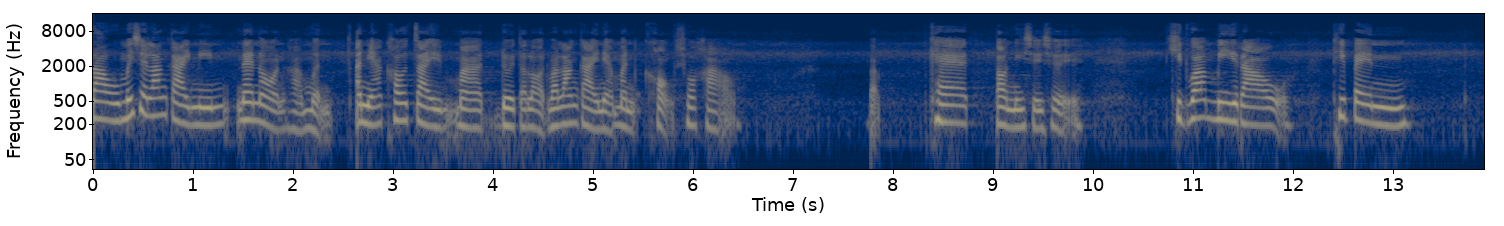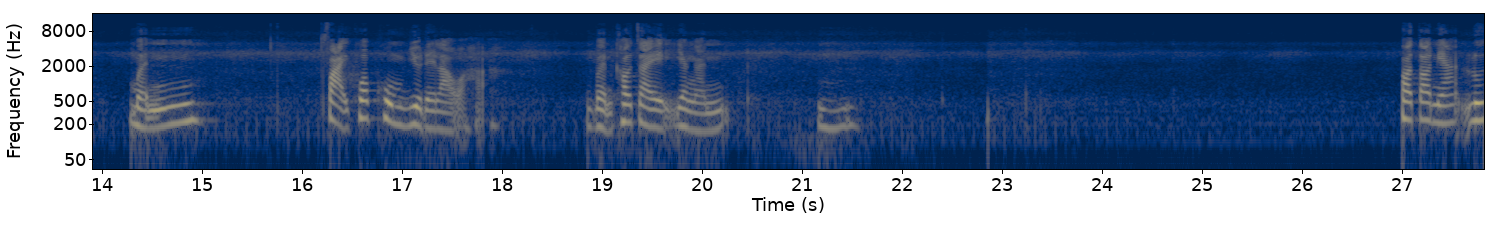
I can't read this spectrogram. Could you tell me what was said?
เราไม่ใช่ร่างกายนี้แน่นอนค่ะ เหมือน อันเนี้ยเข้าใจมาโดยตลอดว่าร่างกายเนี่ยมันของชั่วคราว แบบแค่ตอนนี้เฉยๆ คิดว่ามีเราที่เป็นเหมือนฝ่ายควบคุมอยู่ในเราอะค่ะ เหมือนเข้าใจอย่างนั้น พอตอนนี้รู้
